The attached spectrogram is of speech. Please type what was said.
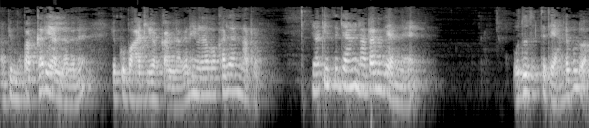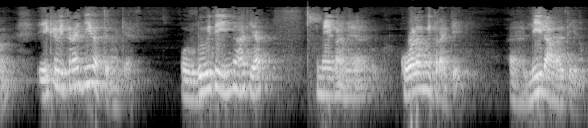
අපි මොකක් හරි අල්ලගෙන එක්ක පාටි එකක් අල්ලගෙන එහෙම නම් මොකක් හරි නටන. යටිත් කියන්නේ නටන දෙයක් නැහැ. උදුත්තට යන්න පුළුවන්. ඒක විතරයි ජීවත් වෙනවා කියන්නේ. ඔය උඩු විතේ ඉන්න හරියක් මේක මේ කෝලම් විතරයි තියෙන්නේ. ලීලාවල් තියෙනවා.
